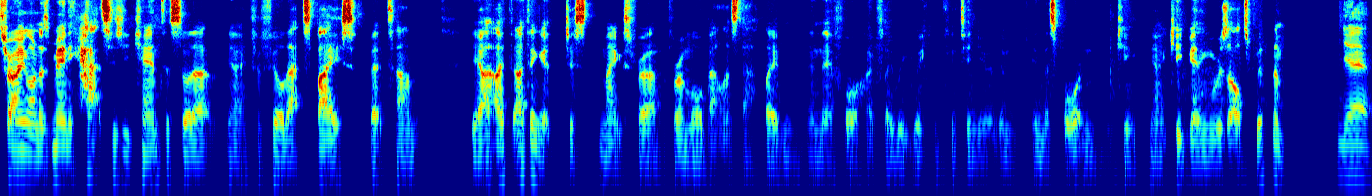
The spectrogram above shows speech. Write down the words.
throwing on as many hats as you can to sort of you know fulfill that space but um yeah I, I think it just makes for a, for a more balanced athlete and, and therefore hopefully we, we can continue in, in the sport and keep you know keep getting results with them Yeah,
